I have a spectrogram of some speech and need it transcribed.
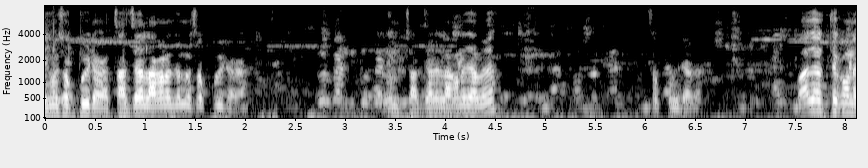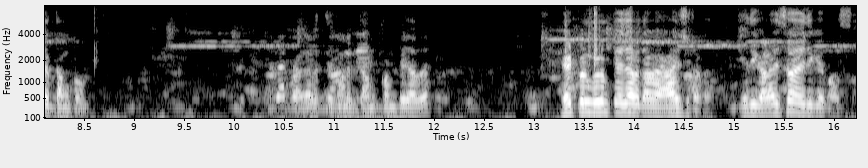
এগুলো সব কুড়ি টাকা, চার্জার লাগানোর জন্য সব কুড়ি টাকা। এখন চার্জারে লাগানো যাবে, সব কুড়ি টাকা। বাজার থেকে অনেক দাম কম। বাজারের থেকে অনেক দাম কম পেয়ে যাবে। হেডফোনগুলো পেয়ে যাবে তবে আড়াইশো টাকা। এদিকে আড়াইশো, এদিকে পাঁচশো।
